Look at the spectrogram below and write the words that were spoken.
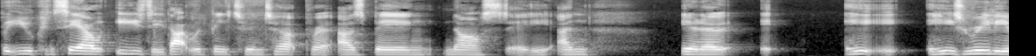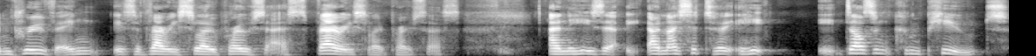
but you can see how easy that would be to interpret as being nasty and you know, it, he he's really improving. It's a very slow process, very slow process, and he's a, and I said to him, he it doesn't compute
